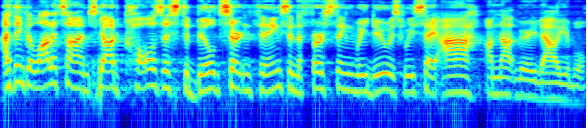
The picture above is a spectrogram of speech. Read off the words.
I think a lot of times God calls us to build certain things, and the first thing we do is we say, Ah, I'm not very valuable.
